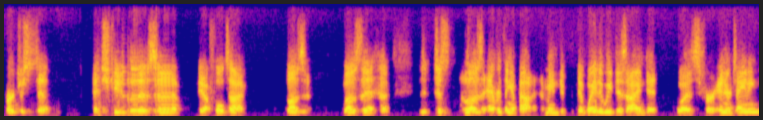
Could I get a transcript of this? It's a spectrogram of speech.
purchased it, and she lives in it yeah, full time. Loves it, loves it, uh, just loves everything about it. I mean, the, the, way that we designed it was for entertaining.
